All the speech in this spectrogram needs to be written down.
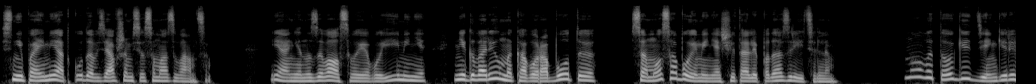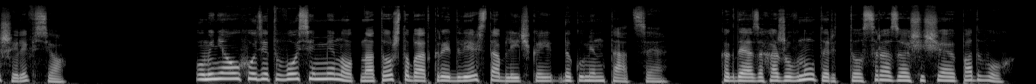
с не пойми откуда взявшимся самозванцем. Я не называл своего имени, не говорил, на кого работаю. Само собой, меня считали подозрительным. Но в итоге деньги решили все. У меня уходит 8 минут на то, чтобы открыть дверь с табличкой «Документация». Когда я захожу внутрь, то сразу ощущаю подвох.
